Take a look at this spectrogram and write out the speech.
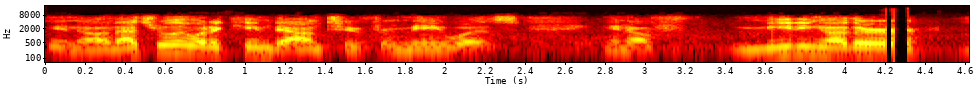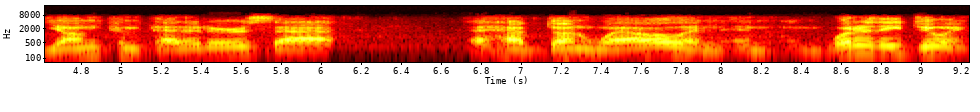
You know, that's really what it came down to for me was, you know, meeting other young competitors that, that have done well and, and, and what are they doing?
